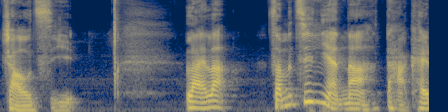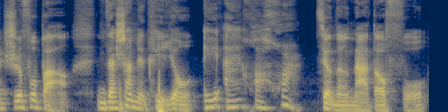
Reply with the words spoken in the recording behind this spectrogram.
着急。来了，咱们今年呢，打开支付宝，你在上面可以用 AI 画画。就能拿到福。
